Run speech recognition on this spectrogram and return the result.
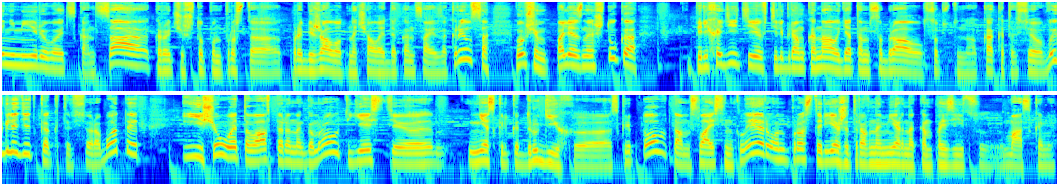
анимировать, с конца, короче, чтобы он просто пробежал от начала и до конца и закрылся. В общем, полезная штука. Переходите в телеграм-канал, я там собрал, собственно, как это все выглядит, как это все работает. И еще у этого автора на Gumroad есть э, несколько других э, скриптов, там Slicing Layer, он просто режет равномерно композицию масками.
